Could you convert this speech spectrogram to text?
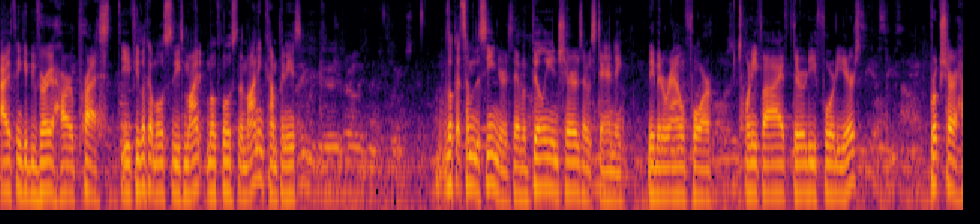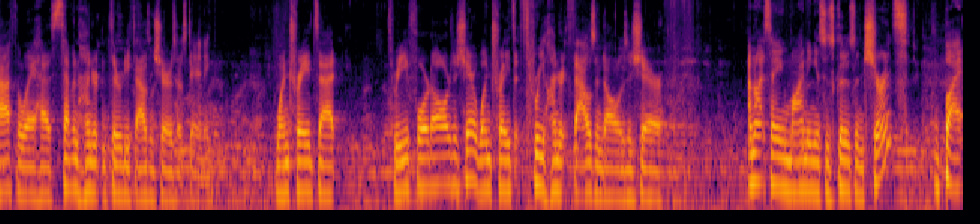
I think it'd be very hard pressed. If you look at most of these mine, most, most of the mining companies, look at some of the seniors. They have a billion shares outstanding. They've been around for 25, 30, 40 years. Berkshire Hathaway has 730,000 shares outstanding. One trades at three, four dollars a share. One trades at three hundred thousand dollars a share. I'm not saying mining is as good as insurance, but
